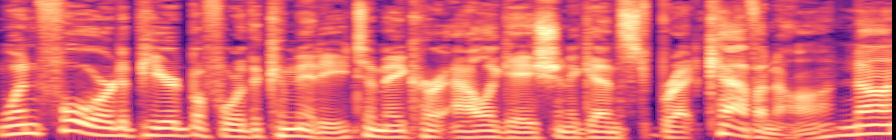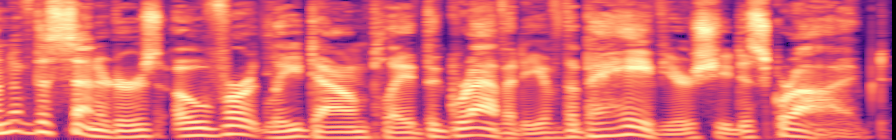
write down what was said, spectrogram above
When Ford appeared before the committee to make her allegation against Brett Kavanaugh, none of the senators overtly downplayed the gravity of the behavior she described.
